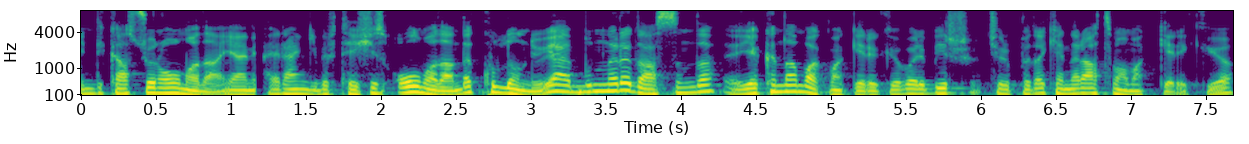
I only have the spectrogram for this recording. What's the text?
indikasyon olmadan yani herhangi bir teşhis olmadan da kullanılıyor. Yani bunlara da aslında e, yakından bakmak gerekiyor. Böyle bir çırpıda kenara atmamak gerekiyor.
